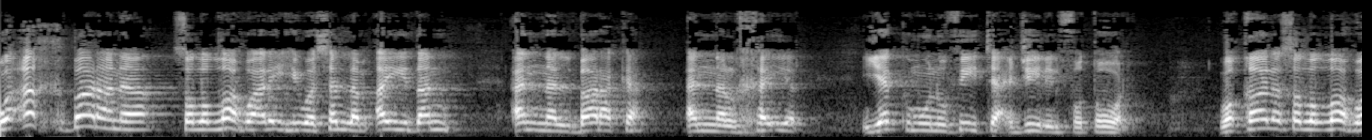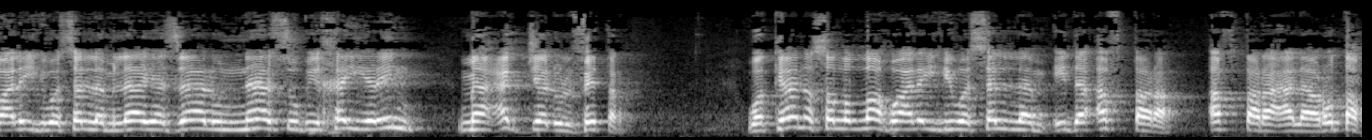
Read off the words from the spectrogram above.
وأخبرنا صلى الله عليه وسلم أيضا أن البركة أن الخير يكمن في تعجيل الفطور. وقال صلى الله عليه وسلم لا يزال الناس بخير ما عجلوا الفطر. وكان صلى الله عليه وسلم إذا أفطر أفطر على رطب.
